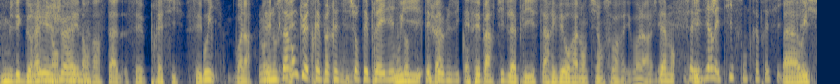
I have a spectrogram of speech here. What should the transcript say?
une musique de rêve d'entrée dans un stade, c'est précis. C'est Oui. Voilà. Nous Et- savons mais que tu es très précis sur tes playlists Oui, ainsi que tes eh ben, choix musicaux. Elle fait partie de la playlist arrivée au ralenti en soirée. Voilà. Évidemment. J'allais Et- dire, les titres sont très précis. Bah oui.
